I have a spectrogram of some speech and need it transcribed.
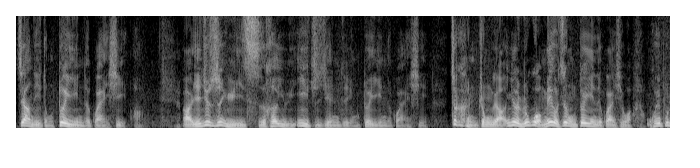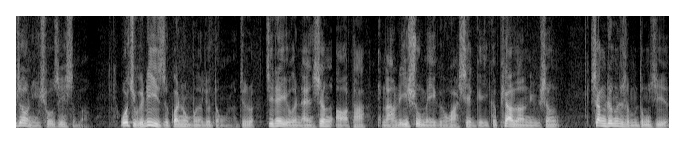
这样的一种对应的关系啊啊，也就是语词和语义之间的这种对应的关系，这个很重要，因为如果没有这种对应的关系的话，我会不知道你说些什么。我举个例子，观众朋友就懂了，就是今天有个男生啊，他拿了一束玫瑰花献给一个漂亮的女生，象征是什么东西？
